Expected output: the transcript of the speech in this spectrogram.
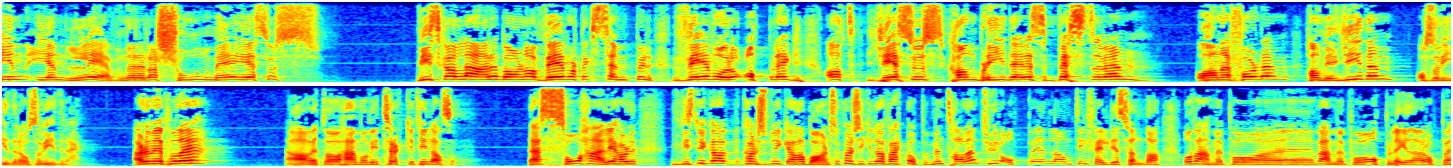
inn i en levende relasjon med Jesus. Vi skal lære barna ved vårt eksempel, ved våre opplegg, at Jesus kan bli deres beste venn. Og han er for dem, han vil gi dem, osv., osv. Er du med på det? Ja, vet du hva, her må vi trøkke til, altså. Det er så herlig. Du, hvis du har, kanskje du ikke har barn, så kanskje ikke du har vært oppe, men ta deg en tur opp en eller annen tilfeldig søndag og vær med, på, eh, vær med på opplegget der oppe.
